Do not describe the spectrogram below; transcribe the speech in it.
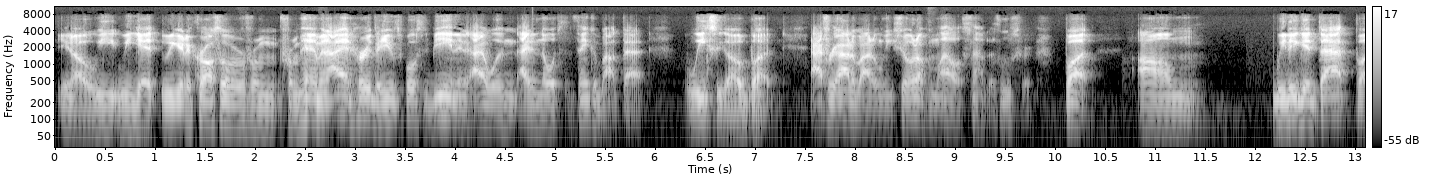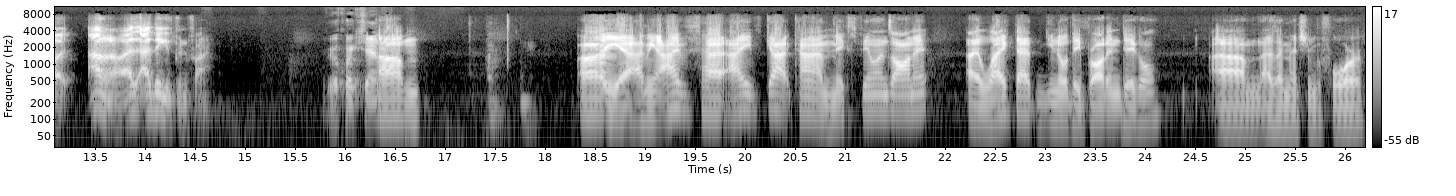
you know, we we get we get a crossover from from him, and I had heard that he was supposed to be in it. I wasn't, I didn't know what to think about that weeks ago, but I forgot about it when he showed up. I'm like, oh snap, that's Lucifer. But um, we did get that, but I don't know. I, I think it's been fine. Real quick, Shan. Um. Uh, yeah. I mean, I've had, I've got kind of mixed feelings on it. I like that you know they brought in Diggle, um, as I mentioned before.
